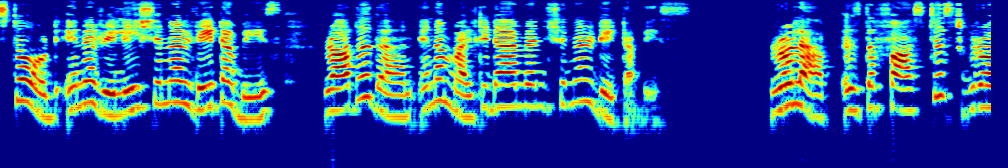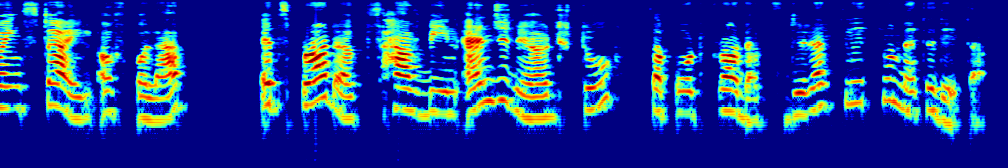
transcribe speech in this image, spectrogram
stored in a relational database rather than in a multidimensional database. ROLAP is the fastest growing style of OLAP. Its products have been engineered to support products directly through metadata.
